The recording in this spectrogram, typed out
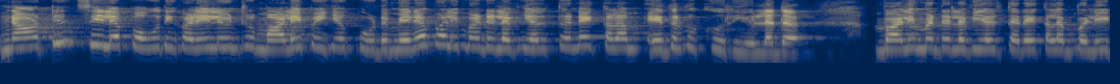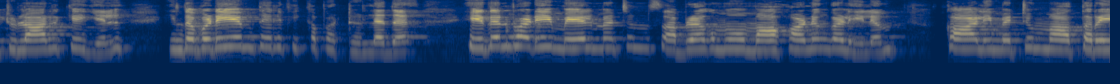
நாட்டின் சில பகுதிகளில் இன்று மழை பெய்யக்கூடும் என வளிமண்டலவியல் திணைக்களம் எதிர்வு கூறியுள்ளது. வளிமண்டலவியல் திணைக்களம் வெளியிட்டுள்ள அறிக்கையில் இந்த விடயம் தெரிவிக்கப்பட்டுள்ளது. இதன்படி மேல் மற்றும் சபரகமோ மாகாணங்களிலும் காலி மற்றும் மாத்தறை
